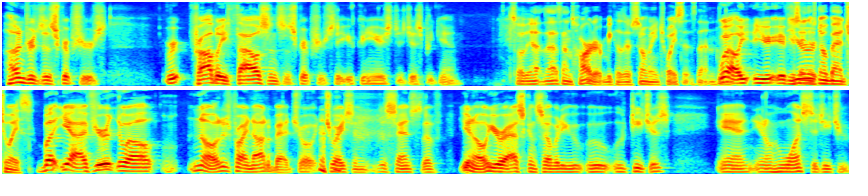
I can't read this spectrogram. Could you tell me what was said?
hundreds of scriptures, probably thousands of scriptures that you can use to just begin. So that that sounds harder because there's so many choices. Then. Well, you, if you say there's no bad choice. But yeah, if you're well, no, there's probably not a bad cho- choice in the sense of you know you're asking somebody who who, who teaches, and you know who wants to teach you.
